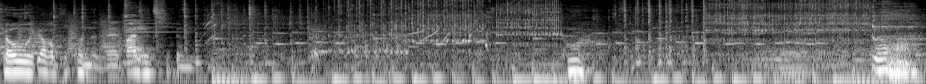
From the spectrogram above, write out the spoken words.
겨우 뼈가 붙었는데 빠질 지금. 후. 으아.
